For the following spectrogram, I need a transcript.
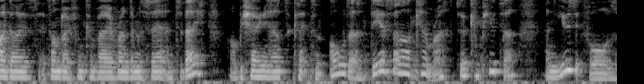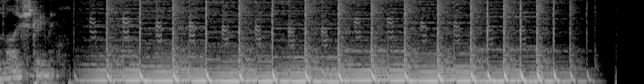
Hi guys, it's Andre from Conveyor of Randomness here and today I'll be showing you how to connect an older DSLR camera to a computer and use it for live streaming.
